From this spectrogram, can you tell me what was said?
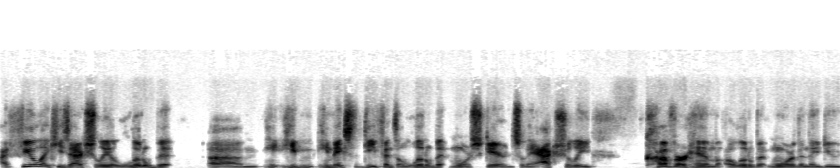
i feel like he's actually a little bit um, he, he he makes the defense a little bit more scared. So they actually cover him a little bit more than they do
